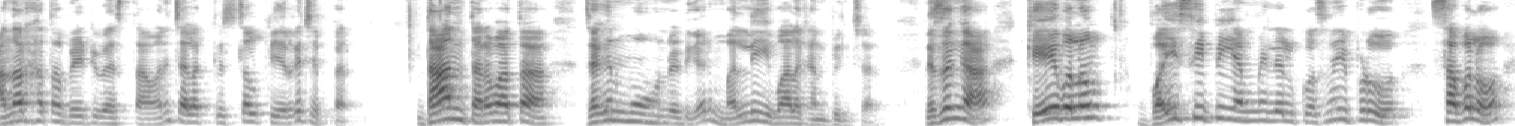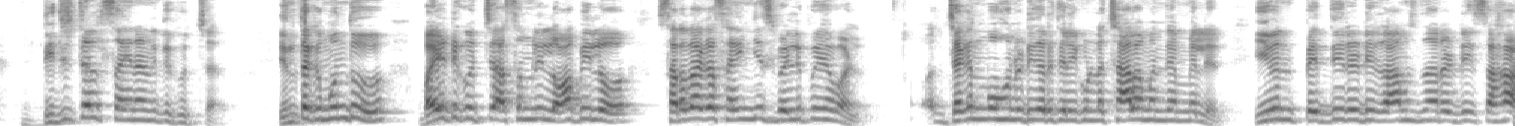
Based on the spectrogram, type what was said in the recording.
అనర్హత వేటు వేస్తామని చాలా క్రిస్టల్ క్లియర్గా చెప్పారు. దాని తర్వాత జగన్మోహన్ రెడ్డి గారు మళ్ళీ ఇవాళ కనిపించారు. నిజంగా కేవలం వైసీపీ ఎమ్మెల్యేల కోసమే ఇప్పుడు సభలో డిజిటల్ సైన్ అనేది దిగొచ్చారు. ఇంతకుముందు బయటకు వచ్చే అసెంబ్లీ లాబీలో సరదాగా సైన్ చేసి వెళ్ళిపోయేవాళ్ళు. జగన్మోహన్ రెడ్డి గారు తెలియకుండా చాలామంది ఎమ్మెల్యేలు. ఈవెన్ పెద్దిరెడ్డి రామచంద్రారెడ్డి సహా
